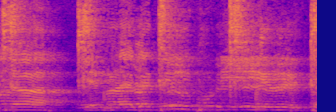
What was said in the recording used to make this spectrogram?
ராஜா என் நகத்தில் குடியிருக்க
